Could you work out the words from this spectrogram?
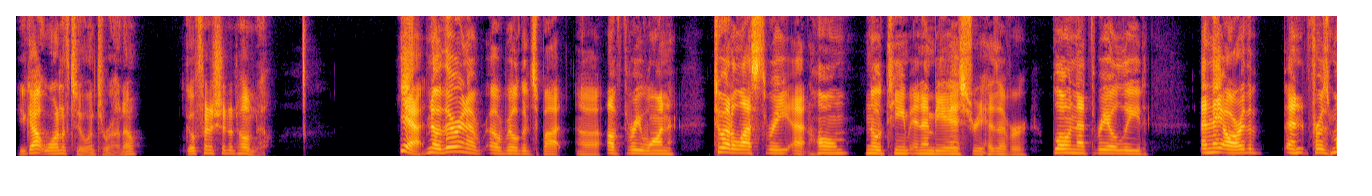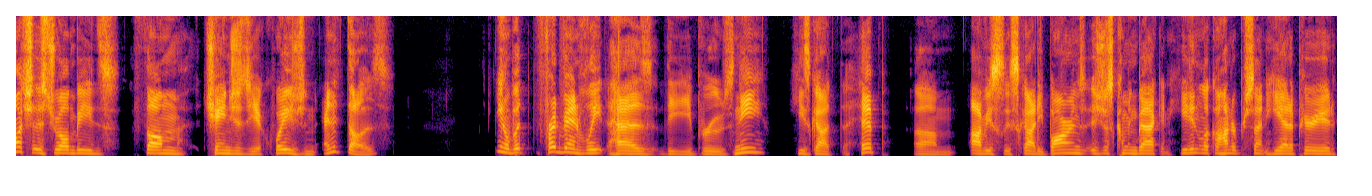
you got one of two in Toronto. Go finish it at home now. Yeah, no, they're in a, a real good spot. Uh, up 3 1. Two out of last three at home. No team in NBA history has ever blown that 3 0 lead. And they are the. And for as much as Joel Embiid's thumb changes the equation, and it does, you know, but Fred VanVleet has the bruised knee. He's got the hip. Um, obviously, Scottie Barnes is just coming back, and he didn't look 100%. He had a period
